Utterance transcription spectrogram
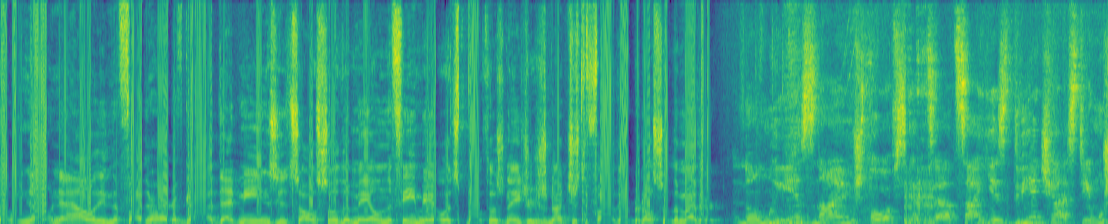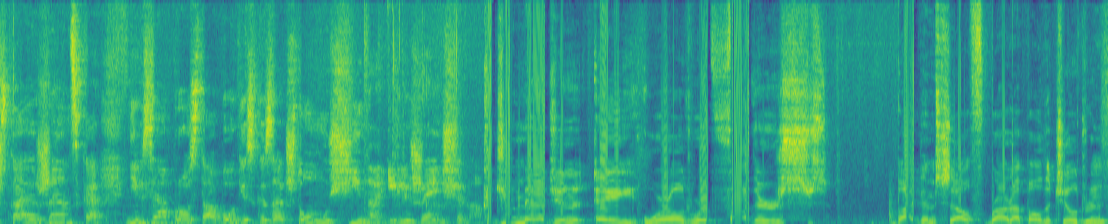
But we know now in the Father heart of God that means it's also the male and the female. It's both those natures, not just the father, but also the mother. Но мы знаем, что в сердце Отца есть две части, мужская и женская. Нельзя просто о Боге сказать, что Он мужчина или женщина. Could you imagine a world where fathers by themselves brought up all the children?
